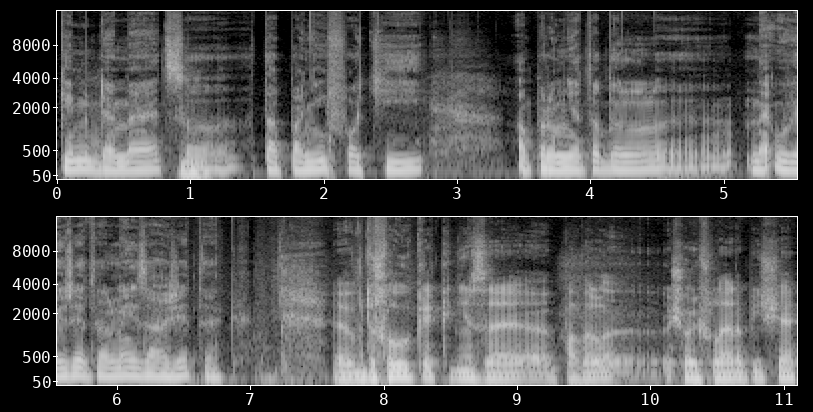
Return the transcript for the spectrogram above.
kým jdeme, co ta paní fotí a pro mě to byl neuvěřitelný zážitek. V doslovu ke knize eh, Pavel Schäufler píše,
